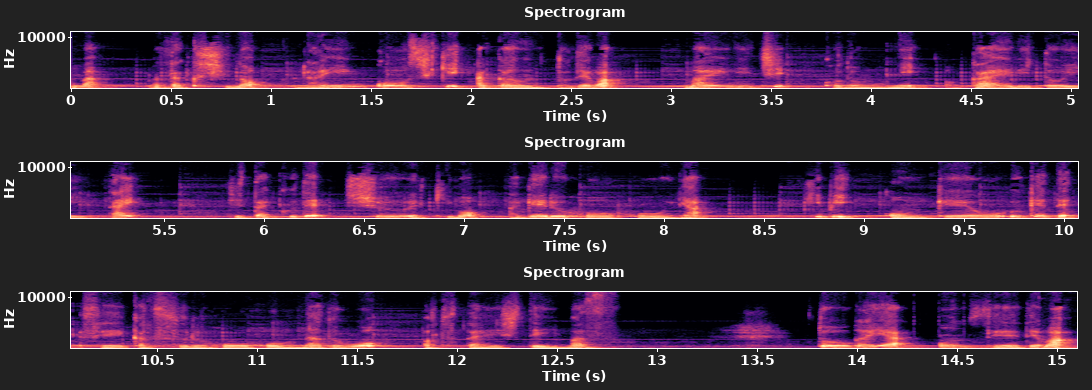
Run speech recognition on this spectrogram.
今、私の LINE 公式アカウントでは、毎日子供にお帰りと言いたい、自宅で収益を上げる方法や、日々恩恵を受けて生活する方法などをお伝えしています。動画や音声では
